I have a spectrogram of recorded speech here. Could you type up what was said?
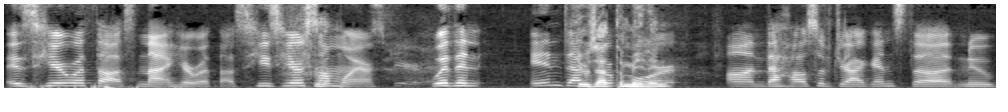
is here with us. Not here with us. He's here somewhere with an in-depth He was at the report meeting. on the House of Dragons, the new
